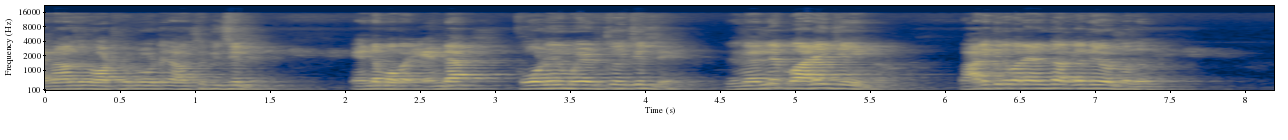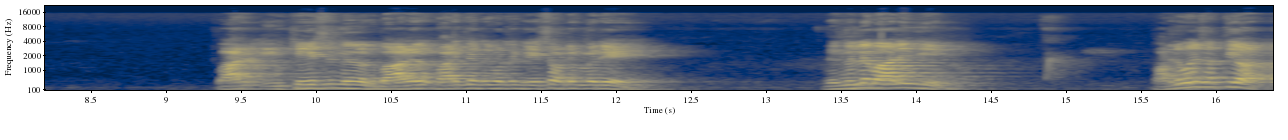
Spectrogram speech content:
എറണാകുളത്ത് ഹോട്ടൽ റൂമിലോട്ട് താമസിപ്പിച്ചില്ലേ എന്റെ മൊബൈൽ എന്റെ ഫോണിൽ മുഴുവൻ എടുത്ത് വെച്ചില്ലേ? ഇതിനെല്ലാം ബാലയും ചെയ്യുന്നു. ബാലയ്ക്ക് ഇത് പറയാൻ എന്ത് അർഹതയേ ഉള്ളത്? ബാല ഈ കേസ് നിന്നുണ്ട് ബാല ബാലയ്ക്ക് കൊടുത്ത കേസ് അവിടെ വരെയായി ഇതിനെല്ലാം ബാലയും ചെയ്യുന്നു. പറഞ്ഞു പോയി സത്യമാണ്.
